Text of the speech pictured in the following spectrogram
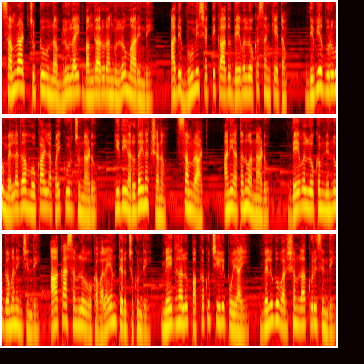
సమ్రాట్ చుట్టూ ఉన్న బ్లూ లైట్ బంగారు రంగుల్లో మారింది. అది భూమి శక్తి కాదు దేవలోక సంకేతం. దివ్య గురువు మెల్లగా మోకాళ్ళపై కూర్చున్నాడు. ఇది అరుదైన క్షణం. సమ్రాట్ అని అతను అన్నాడు. దేవలోకం నిన్ను గమనించింది. ఆకాశంలో ఒక వలయం తెరుచుకుంది. మేఘాలు పక్కకు చీలిపోయాయి. వెలుగు వర్షంలా కురిసింది.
